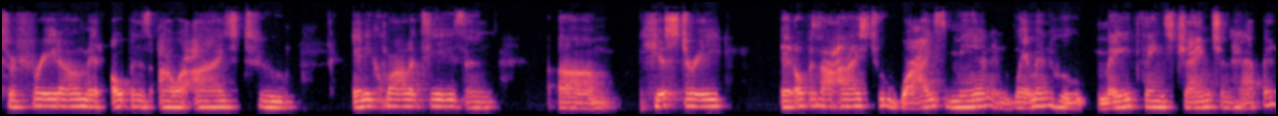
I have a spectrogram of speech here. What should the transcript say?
to freedom. It opens our eyes to inequalities and um, history. It opens our eyes to wise men and women who made things change and happen.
